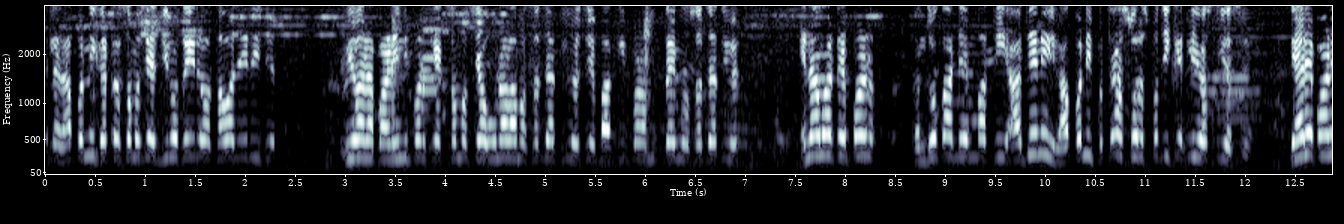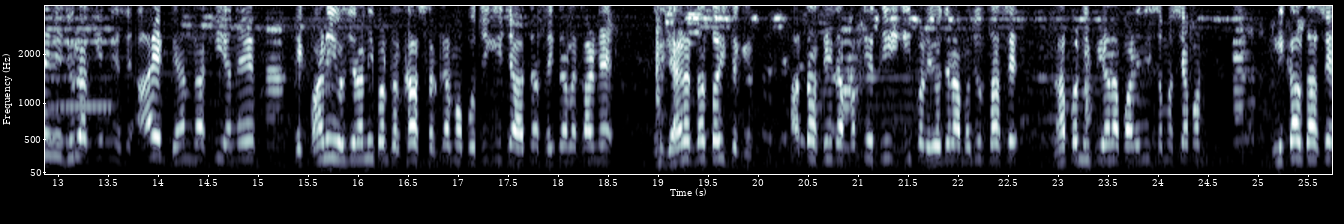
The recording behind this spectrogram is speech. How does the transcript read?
એટલે રાપરની ગટર સમસ્યા ઝીરો થઈ રહ્યો, થવા જઈ રહી છે. પીવાના પાણીની પણ ક્યાંક સમસ્યા ઉનાળામાં સર્જાતી હોય છે, બાકી પણ અમુક ટાઈમમાં સર્જાતી હોય. એના માટે પણ ધંધોકા ડેમમાંથી આજે નહીં, રાપરની પચાસ વર્ષ પછી કેટલી વસ્તી હશે? ત્યારે પાણીની જરૂરિયાત કેટલી હશે? આ એક ધ્યાન રાખી અને એક પાણી યોજનાની પણ દરખાસ્ત સરકારમાં પહોંચી ગઈ છે. આચારસંહિતાના કારણે એની જાહેરાત ન થઈ શકે. આચારસંહિતા પત્યેથી એ પણ યોજના મંજૂર થશે. રાપરની પીવાના પાણીની સમસ્યા પણ નિકાલ થશે.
